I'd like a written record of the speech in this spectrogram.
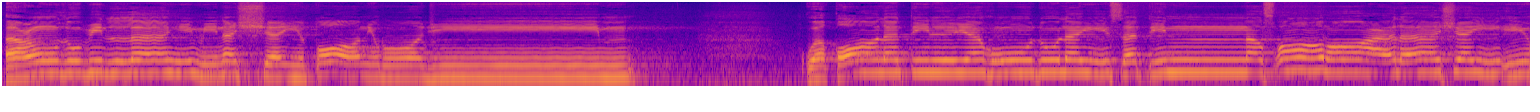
أعوذ بالله من الشيطان الرجيم وقالت اليهود ليست النصارى على شيء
